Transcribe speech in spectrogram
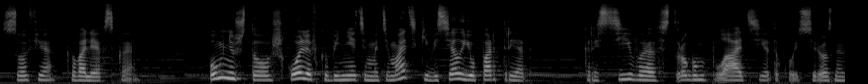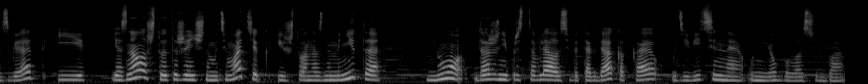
Софья Ковалевская. Помню, что в школе в кабинете математики висел ее портрет. Красивая, в строгом платье, такой серьезный взгляд. И я знала, что это женщина-математик и что она знаменита, но даже не представляла себе тогда, какая удивительная у нее была судьба.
